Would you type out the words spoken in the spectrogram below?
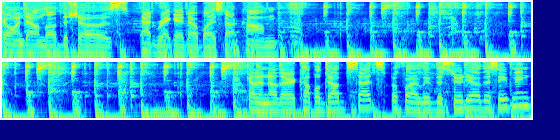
Go and download the shows at reggae.wise.com. Got another couple dub sets before I leave the studio this evening.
